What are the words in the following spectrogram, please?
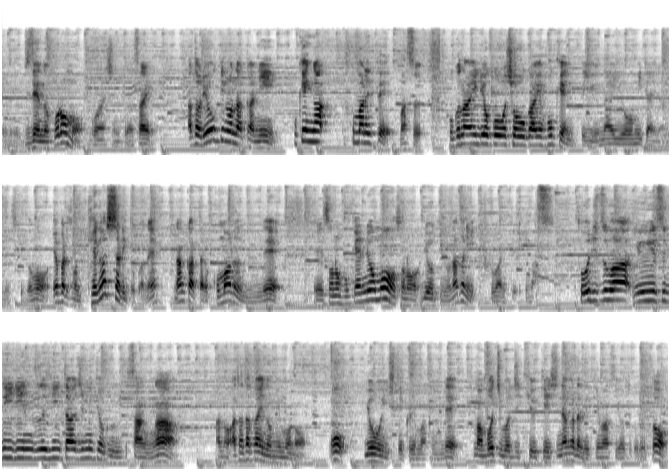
えー、事前のフォローもご安心ください。あと料金の中に保険が含まれてます。国内旅行障害保険っていう内容みたいなんですけどもやっぱりその怪我したりとかね何かあったら困るんで、えその保険料もその料金の中に含まれています。当日は USB リンズヒーター事務局さんがあの温かい飲み物を用意してくれますんで、まあ、ぼちぼち休憩しながらできますよってことと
